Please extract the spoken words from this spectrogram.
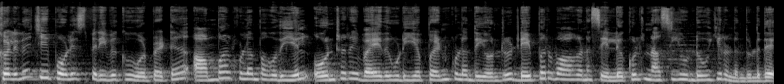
கிளிநொச்சி போலீஸ் பிரிவுக்கு உட்பட்ட அம்பாள்குளம் பகுதியில் ஒன்றரை வயது உடைய பெண் குழந்தையொன்று டெப்பர் வாகன செல்லுக்குள் நசியுண்டு உயிரிழந்துள்ளது.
